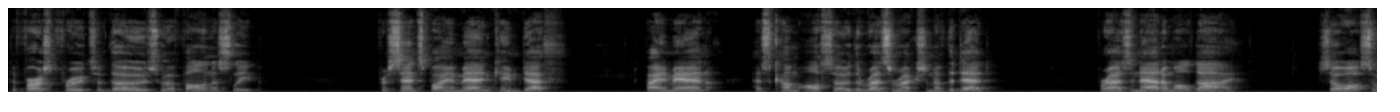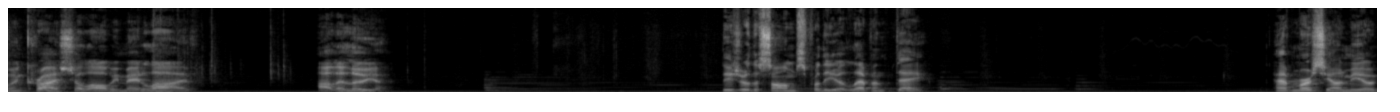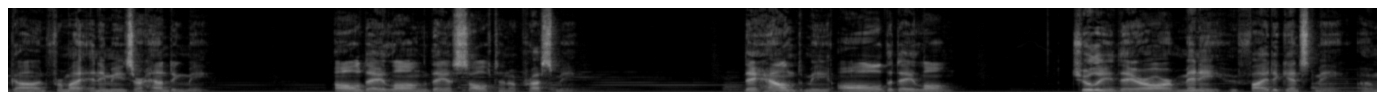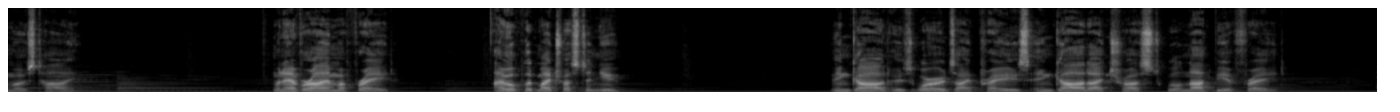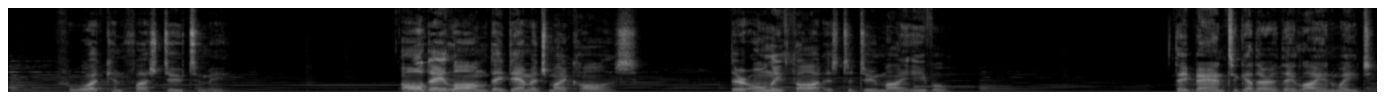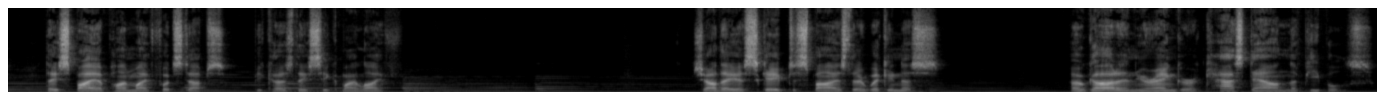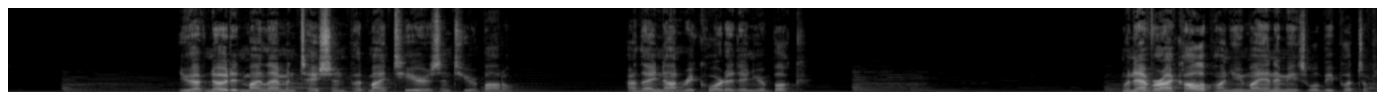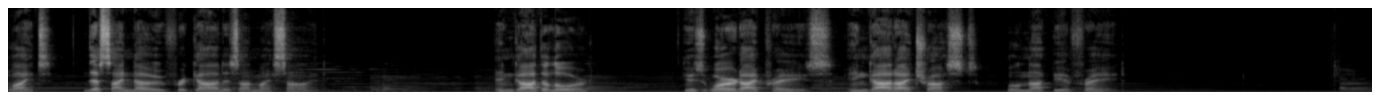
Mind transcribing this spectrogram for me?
the first fruits of those who have fallen asleep. For since by a man came death, by a man has come also the resurrection of the dead. For as in Adam all die, so also in Christ shall all be made alive. Alleluia. These are the Psalms for the eleventh day. Have mercy on me, O God, for my enemies are hounding me. All day long they assault and oppress me. They hound me all the day long. Truly there are many who fight against me, O Most High. Whenever I am afraid, I will put my trust in you. In God, whose words I praise, in God I trust, will not be afraid. For what can flesh do to me? All day long they damage my cause. Their only thought is to do my evil. They band together, they lie in wait. They spy upon my footsteps because they seek my life. Shall they escape despise their wickedness? O God, in your anger, cast down the peoples. You have noted my lamentation, put my tears into your bottle. Are they not recorded in your book? Whenever I call upon you, my enemies will be put to flight. This I know, for God is on my side. In God the Lord, whose word I praise, in God I trust, will not be afraid.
